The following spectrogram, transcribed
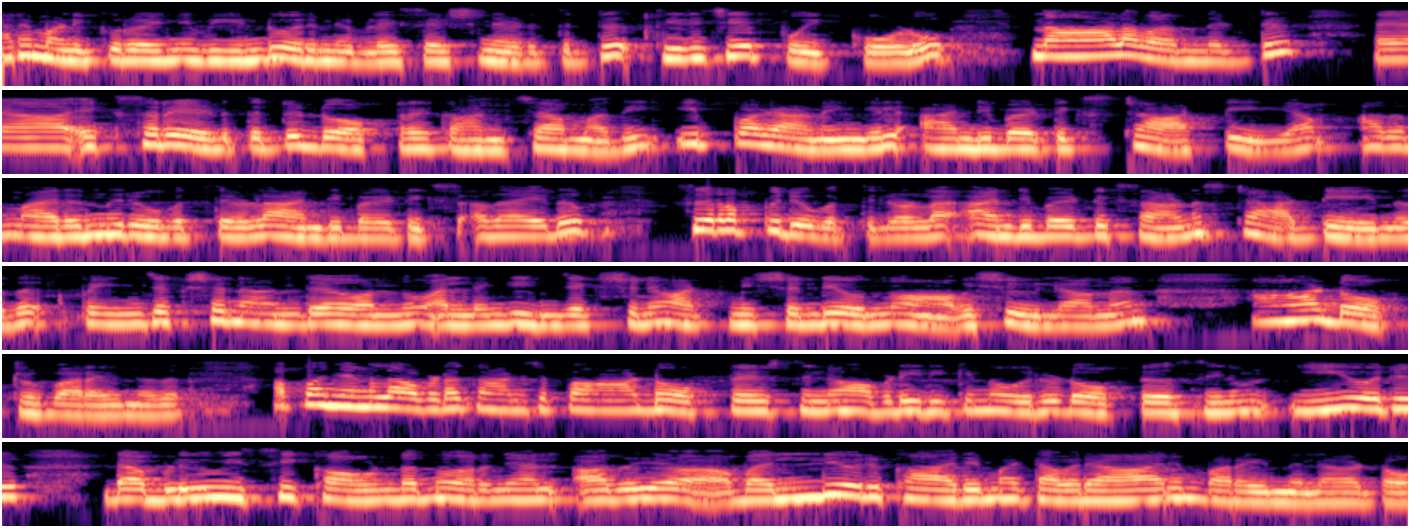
അരമണിക്കൂർ കഴിഞ്ഞ് വീണ്ടും ഒരു നെബിലൈസേഷൻ എടുത്തിട്ട് തിരിച്ചേ പോയിക്കോളൂ. നാളെ വന്നിട്ട് എക്സ്റേ എടുത്തിട്ട് ഡോക്ടറെ കാണിച്ചാൽ മതി. ഇപ്പോഴാണെങ്കിൽ ആന്റിബയോട്ടിക്സ് സ്റ്റാർട്ട് ചെയ്യാം. അത് മരുന്ന് രൂപത്തിലുള്ള ആന്റിബയോട്ടിക്സ് അതായത് സിറപ്പ് രൂപത്തിലുള്ള ആന്റിബയോട്ടിക്സ് ആണ് സ്റ്റാർട്ട് ചെയ്യുന്നത്. അപ്പോൾ ഇഞ്ചക്ഷൻ അതിന്റെ ഒന്നും അല്ലെങ്കിൽ ഇഞ്ചക്ഷനോ അഡ്മിഷന്റെ ഒന്നും ആവശ്യമില്ല എന്നാണ് ആ ഡോക്ടർ പറയുന്നത്. അപ്പോൾ ഞങ്ങൾ അവിടെ കാണിച്ചപ്പോൾ ആ ഡോക്ടേഴ്സിനും അവിടെ ഇരിക്കുന്ന ഒരു ഡോക്ടേഴ്സിനും ഈ ഒരു ഡബ്ല്യു വി സി കൗണ്ട് എന്ന് പറഞ്ഞാൽ അത് വലിയൊരു കാര്യമായിട്ട് അവരാരും പറയുന്നില്ല കേട്ടോ.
